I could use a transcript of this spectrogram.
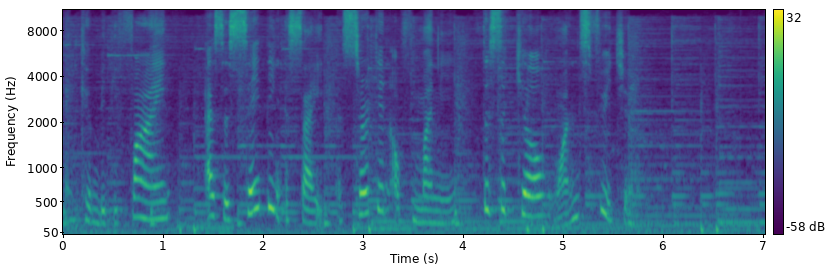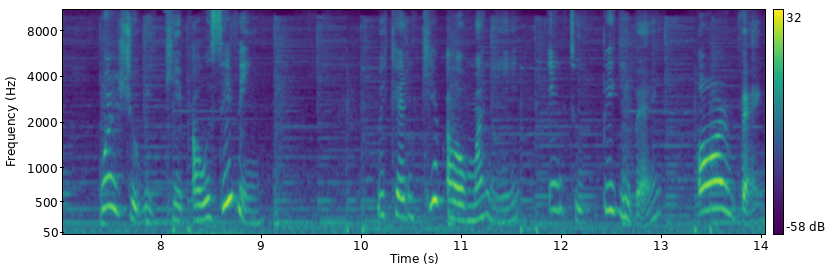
and can be defined as a setting aside a certain of money to secure one's future. Where should we keep our saving? We can keep our money into piggy bank or bank.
